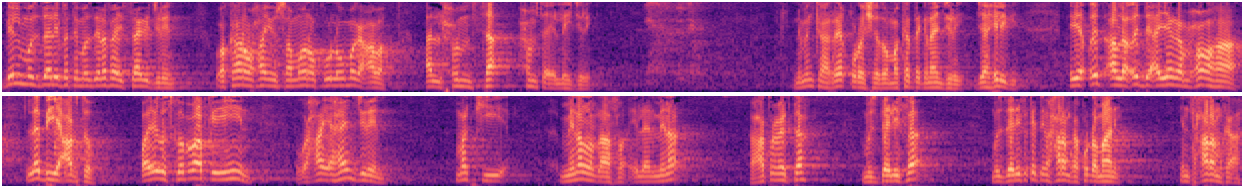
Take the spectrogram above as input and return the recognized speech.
Bilmusdelifati musdelifa ay istaagi jireen wa kaana waxaa yusamuuna kuwa lagu magacaaba alxumsa xumsa ayaa lehi jiray nimankaa reer quraysheed oo maka degnaan jiray jaahiligii iyo cid alle ciddii ayaga muxuu ahaa la biyo cabto oo ayagu iskobabaabka yihiin waxay ahaan jireen markii mino la dhaafo ilan mina waxaa ku xigta musdelifa musdelifa kadib xaramka ku dhammaani inta xaramka ah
